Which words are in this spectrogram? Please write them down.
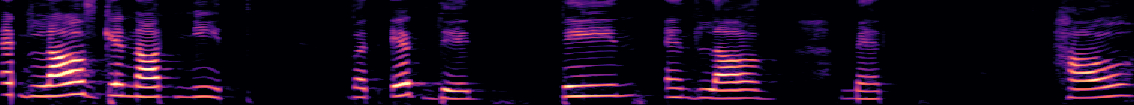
and love cannot meet, but it did. Pain and love met. How?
